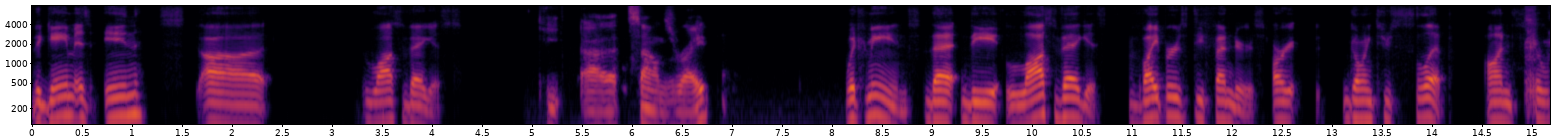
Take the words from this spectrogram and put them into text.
the game is in uh, Las Vegas. Uh, that sounds right. Which means that the Las Vegas Vipers defenders are going to slip on three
